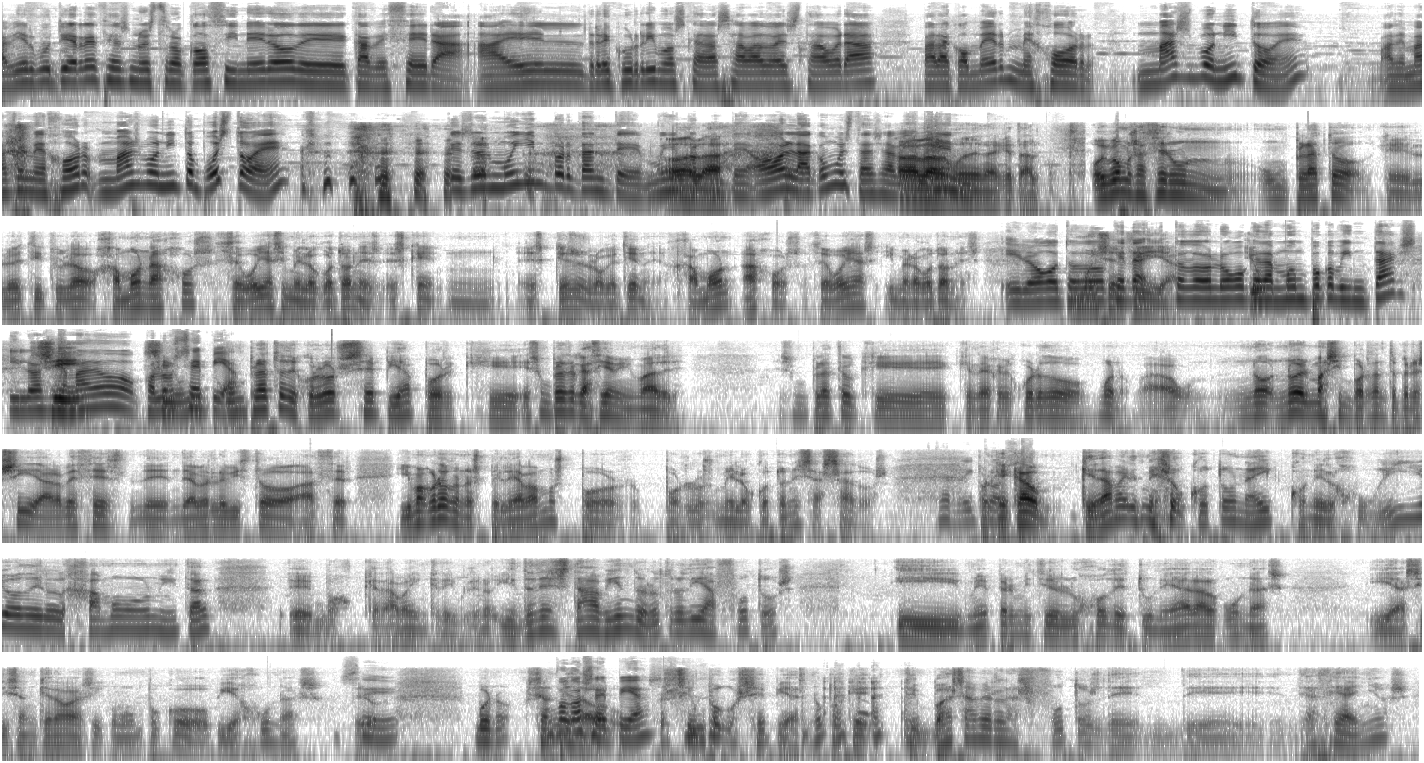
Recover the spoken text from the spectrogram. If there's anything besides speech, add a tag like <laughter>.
Xavier Gutiérrez es nuestro cocinero de cabecera. A él recurrimos cada sábado a esta hora para comer mejor, más bonito, ¿eh? Además de mejor, más bonito puesto, ¿eh? <laughs> que eso es muy importante, muy Hola. importante. Hola, ¿cómo estás, Xavier? Hola, Bien. ¿qué tal? Hoy vamos a hacer un, un plato que lo he titulado jamón, ajos, cebollas y melocotones. Es que, mm, es que eso es lo que tiene. Jamón, ajos, cebollas y melocotones. Y luego todo Muy queda, todo luego queda muy un poco vintage y lo has Sí, llamado color sí, un- sepia. Un plato de color sepia porque es un plato que hacía mi madre. Es un plato que, que le recuerdo, bueno, no, no el más importante, pero sí a veces de, de haberle visto hacer. Y yo me acuerdo que nos peleábamos por, por los melocotones asados. Qué. Porque claro, quedaba el melocotón ahí con el juguillo del jamón y tal. eh, bueno, quedaba increíble, ¿no? Y entonces estaba viendo el otro día fotos y me he permitido el lujo de tunear algunas y así se han quedado así como un poco viejunas. Pero, Sí. Bueno, se Un poco quedado- sepias. Sí, un poco sepias, ¿no? Porque <laughs> te vas a ver las fotos de, de, de hace años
